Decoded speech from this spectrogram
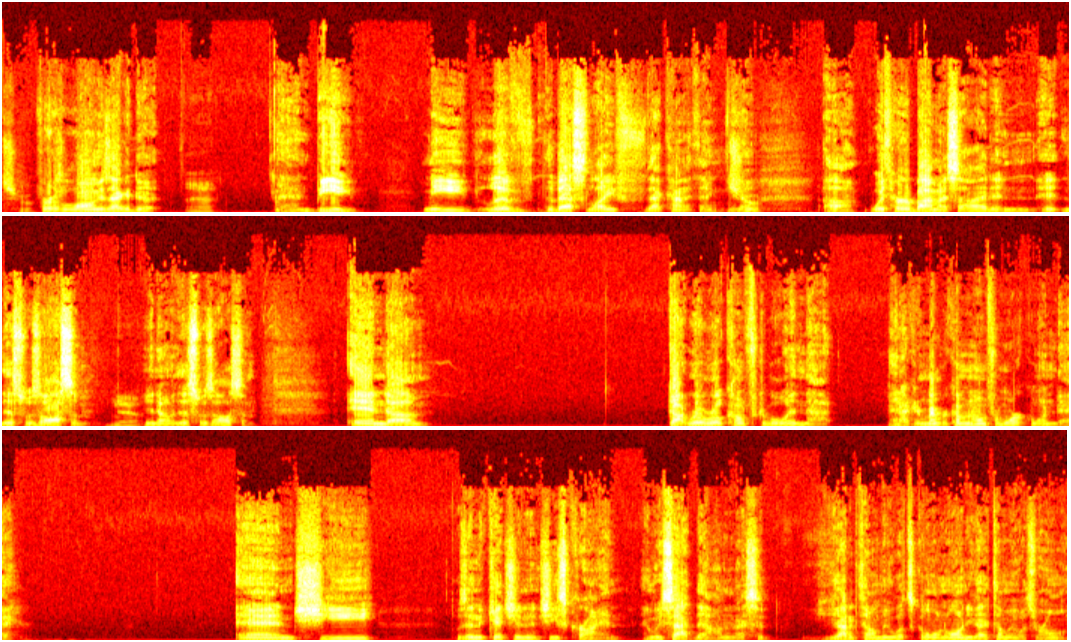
Sure. for as long as I could do it Yeah. and be me, live the best life, that kind of thing. You know, Sure. Uh, with her by my side, and it, this was awesome. Yeah. You know, this was awesome, and um, got real, real comfortable in that. And I can remember coming home from work one day, and she was in the kitchen and she's crying, and we sat down, and I said, "You got to tell me what's going on. You got to tell me what's wrong."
